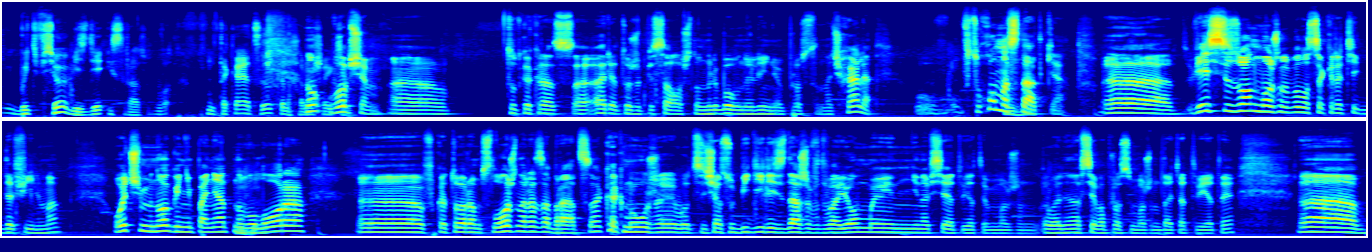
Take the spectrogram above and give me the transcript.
быть все везде и сразу. Вот. Такая ссылка на хороший Ну, в общем, э, тут как раз Ария тоже писала, что на любовную линию просто начхали. В, сухом остатке. Э, весь сезон можно было сократить до фильма. Очень много непонятного угу. лора Э, в котором сложно разобраться. Как мы уже вот сейчас убедились, даже вдвоем мы не на все ответы можем, э, не на все вопросы можем дать ответы. А,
